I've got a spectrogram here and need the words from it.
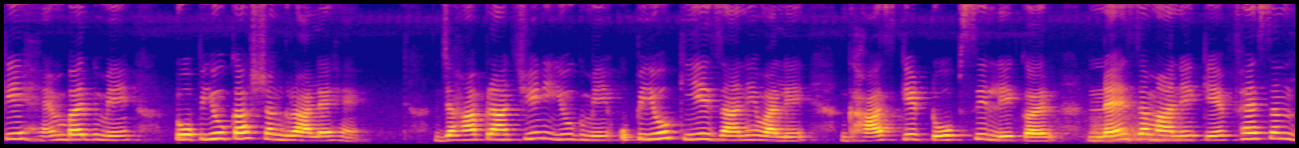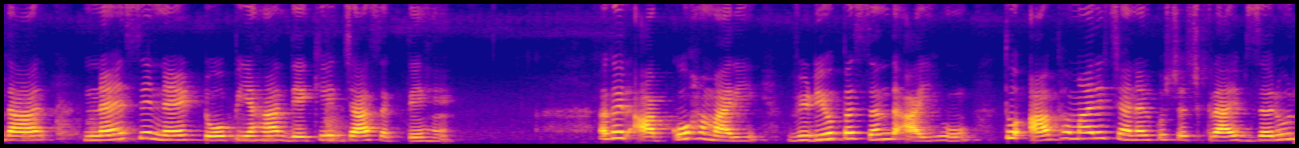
के हैम्बर्ग में टोपियों का संग्रहालय है, जहाँ प्राचीन युग में उपयोग किए जाने वाले घास के टोप से लेकर नए ज़माने के फैशनदार नए से नए टोप यहाँ देखे जा सकते हैं। अगर आपको हमारी वीडियो पसंद आई हो तो आप हमारे चैनल को सब्सक्राइब ज़रूर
